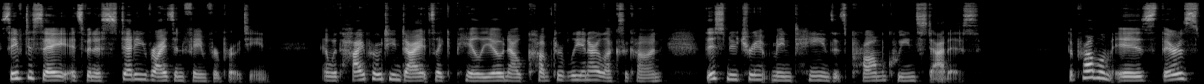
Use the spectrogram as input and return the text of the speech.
Safe to say, it's been a steady rise in fame for protein. And with high protein diets like paleo now comfortably in our lexicon, this nutrient maintains its prom queen status. The problem is, there's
